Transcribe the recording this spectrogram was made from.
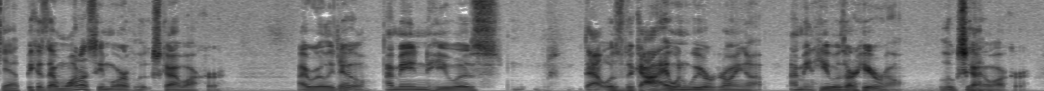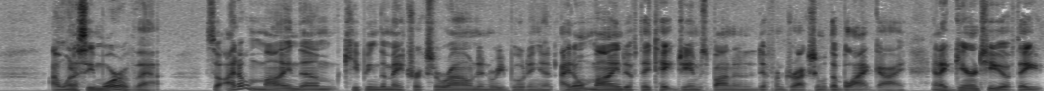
yeah, because I want to see more of Luke Skywalker. I really do. I mean, he was that was the guy when we were growing up. I mean, he was our hero, Luke Yeah. Skywalker. I want to see more of that. So I don't mind them keeping the Matrix around and rebooting it. I don't mind if they take James Bond in a different direction with a black guy. And I guarantee you, if they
